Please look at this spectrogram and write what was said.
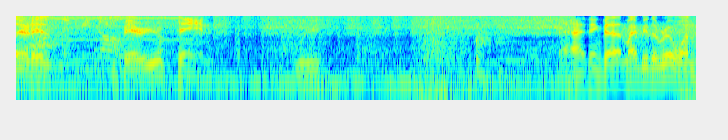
There it is. Conflict resolved. Barrier obtained. Sweet. I think that might be the real one.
